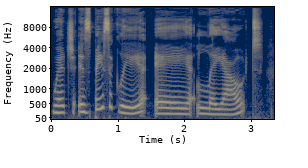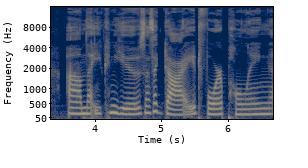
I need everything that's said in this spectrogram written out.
which is basically a layout um, that you can use as a guide for pulling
